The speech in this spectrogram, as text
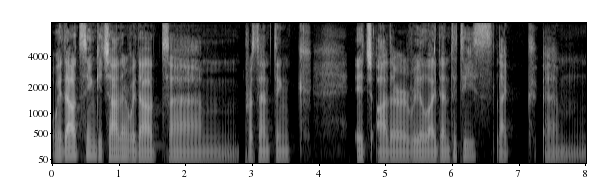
without seeing each other, without um, presenting each other real identities. Like um,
